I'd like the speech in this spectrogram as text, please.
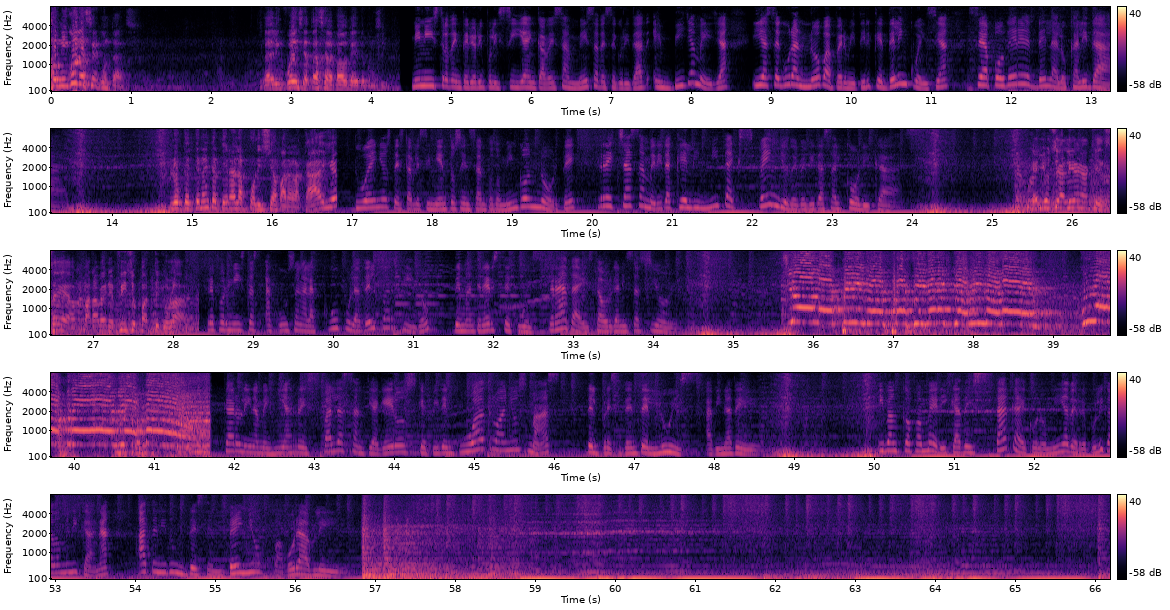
bajo ninguna circunstancia, la delincuencia traza la pauta de este municipio. Ministro de Interior y Policía encabeza mesa de seguridad en Villa Mella y asegura no va a permitir que delincuencia se apodere de la localidad. Lo que tienen que tirar la policía para la calle. Dueños de establecimientos en Santo Domingo Norte rechazan medida que limita expendio de bebidas alcohólicas. Ellos se alían a quien sea para beneficio particular. Reformistas acusan a la cúpula del partido de mantener secuestrada esta organización. Yo le pido al presidente Abinader cuatro años más. Carolina Mejía respalda a santiagueros que piden cuatro años más del presidente Luis Abinader. Y Bank of America destaca economía de República Dominicana ha tenido un desempeño favorable.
